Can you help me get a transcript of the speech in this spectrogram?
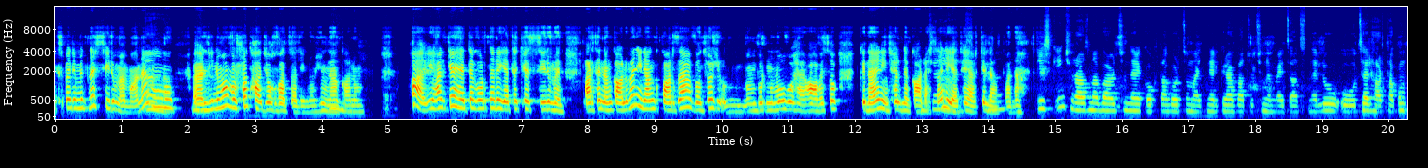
էքսպերիմենտներ սիրում եմ անել ու լինում է որ շատ հաջողված է լինում հիմնականում։ Հա, իհարկե հետևորդները եթե քեզ սիրում են, արդեն ընկալում են, իրանք բարձա ոնց որ ըմբռնումով ու հա, հավեսով գնային ինչ էլ նկարես, էլի, եթե իհարկե լավ բան է։ Իսկ ինչ ռազմավարություններ եք օգտագործում այդ ներգրավվածությունը մեծացնելու ու ձեր հարթակում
